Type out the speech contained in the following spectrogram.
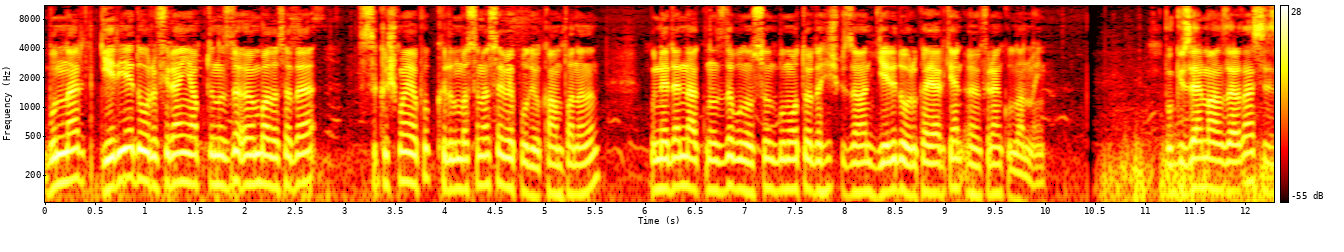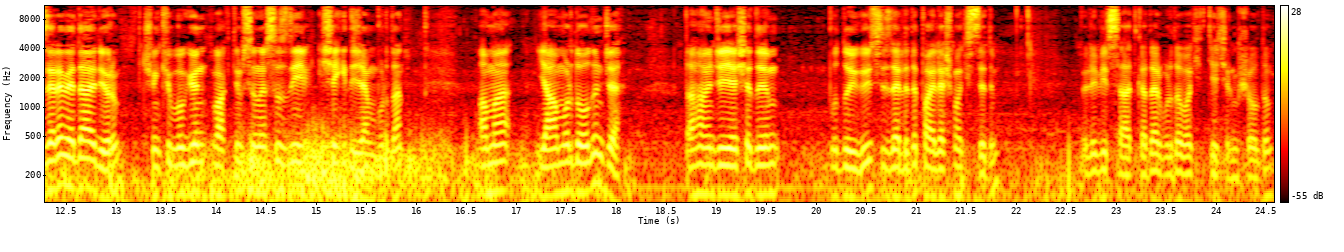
Bunlar geriye doğru fren yaptığınızda ön balatada sıkışma yapıp kırılmasına sebep oluyor kampananın. Bu nedenle aklınızda bulunsun. Bu motorda hiçbir zaman geri doğru kayarken ön fren kullanmayın. Bu güzel manzaradan sizlere veda ediyorum. Çünkü bugün vaktim sınırsız değil. İşe gideceğim buradan. Ama yağmurda olunca daha önce yaşadığım bu duyguyu sizlerle de paylaşmak istedim. Böyle bir saat kadar burada vakit geçirmiş oldum.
